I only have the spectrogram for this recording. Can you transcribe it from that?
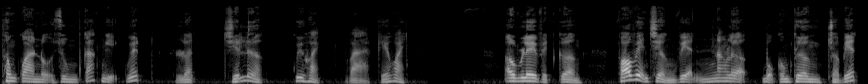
thông qua nội dung các nghị quyết, luật, chiến lược, quy hoạch và kế hoạch. Ông Lê Việt Cường, Phó Viện trưởng Viện Năng lượng Bộ Công Thương cho biết,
